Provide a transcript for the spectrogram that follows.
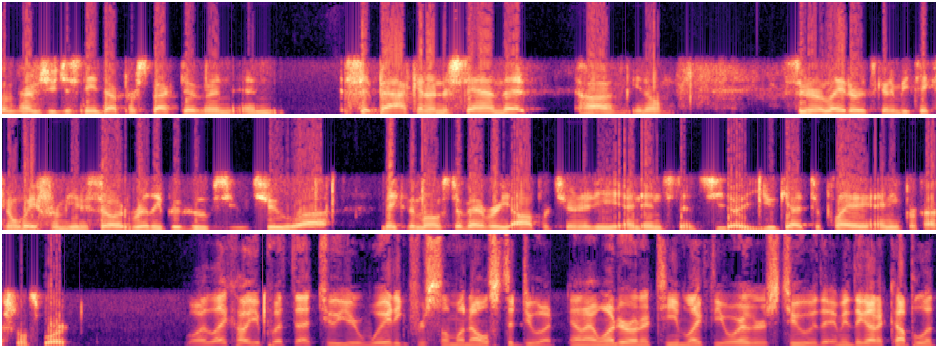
Sometimes you just need that perspective and and sit back and understand that uh, you know sooner or later it's going to be taken away from you. So it really behooves you to uh, make the most of every opportunity and instance you, you get to play any professional sport. Well, I like how you put that too. You're waiting for someone else to do it, and I wonder on a team like the Oilers too. I mean, they got a couple of,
